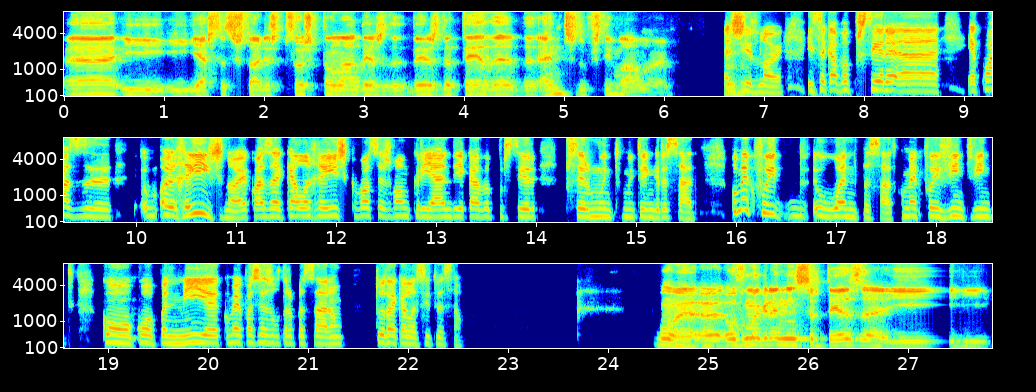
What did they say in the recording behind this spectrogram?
uh, e, e, estas histórias de pessoas que estão lá desde, desde até de, de, antes do festival, não é? Agir, não é? Isso acaba por ser, uh, é quase a raiz, não é? Quase aquela raiz que vocês vão criando e acaba por ser, por ser muito, muito engraçado. Como é que foi o ano passado? Como é que foi 2020 com, com a pandemia? Como é que vocês ultrapassaram toda aquela situação? Bom, eh, eh, houve uma grande incerteza e, e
